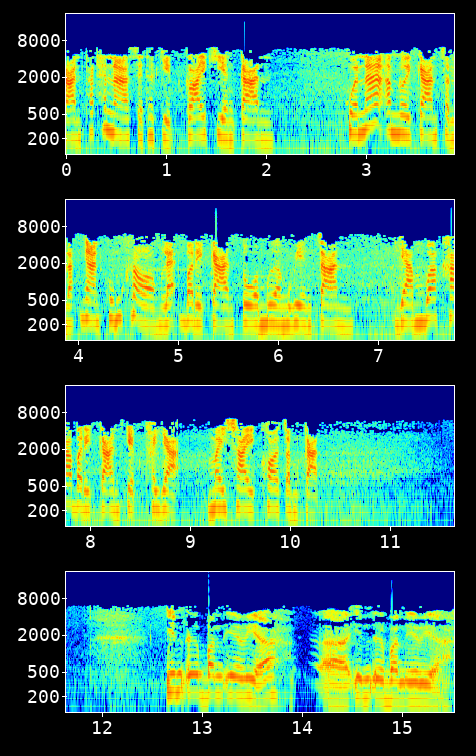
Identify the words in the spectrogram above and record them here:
การพัฒนาเศรษฐกิจใกล้เคียงกัน หัวหน้าอำนวยการสำนักงานคุ้มครองและบริการตัวเมืองเวียงจันทร์ ย้ำว่าค่าบริการเก็บขยะไม่ใช่ข้อจำกัด In urban area, uh, in urban area,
